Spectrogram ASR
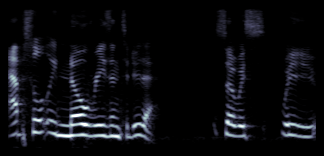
absolutely no reason to do that. So we we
